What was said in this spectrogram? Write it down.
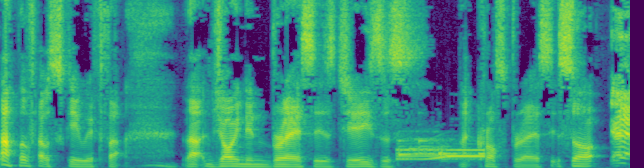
I love how skew if that that joining brace is. Jesus. That cross brace. It's so. Eh.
